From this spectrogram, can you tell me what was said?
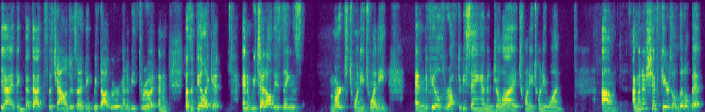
Yeah, I think that that's the challenges. I think we thought we were going to be through it and it doesn't feel like it. And we said all these things March 2020, and it feels rough to be saying them in July 2021. Um, I'm going to shift gears a little bit.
